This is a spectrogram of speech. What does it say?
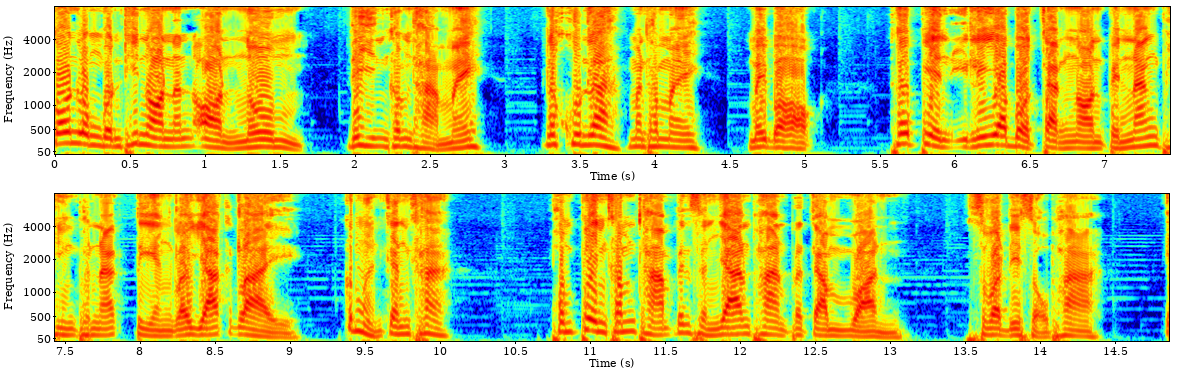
ก้นลงบนที่นอนนั้นอ่อนนุ่มได้ยินคำถามไหม แล้วคุณล่ะ มันทำไม ไม่บอก เธอเปลี่ยนอิริยาบถจากนอนเป็นนั่งพิงพนักเตียงแล้วยักไหล่ก็เหมือนกันค่ะ ผมเปลี่ยนคำถามเป็นสัญญาณผ่านประจำวัน สวัสดีโสภา เอ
